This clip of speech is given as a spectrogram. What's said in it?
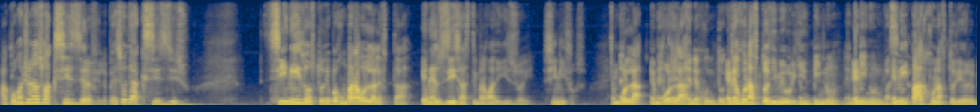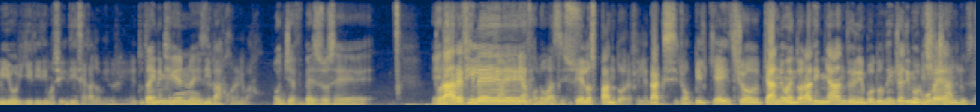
Ακόμα και να σου αξίζει ρε φίλε. Πες ότι αξίζει σου. Συνήθως τούτοι που έχουν πάρα πολλά λεφτά δεν ζήσαν στην πραγματική ζωή. Συνήθως. Εν πολλά, εν ε, πολλά, ε, εν έχουν το εν κίνητρο. έχουν αυτοδημιουργεί. Εμπινούν, Εν- εμπινούν εν βασικά. υπάρχουν αυτοδημιουργητοί δημοσι- δισεκατομμύριοι. Ε, τούτα είναι Τι μη- εννοείς, δεν ρε; υπάρχουν, δεν υπάρχουν. Ο Τζεφ Μπέζος ε, Τώρα ε, ρε φίλε, δηλαδή διαφωνώ μαζί σου. τέλος πάντων ρε φίλε, εντάξει, τον Bill Gates, και πιάνουμε τώρα τη μια του υποτούντιν και δημιουργούμε... Έχει κι άλλους, ρε.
